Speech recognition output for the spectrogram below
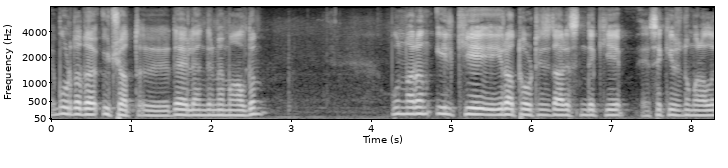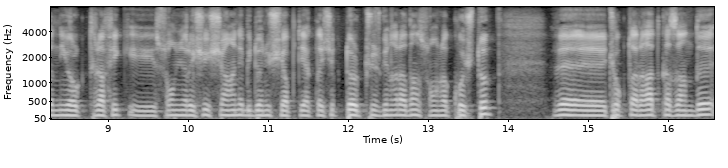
E, burada da 3 at e, değerlendirmemi aldım. Bunların ilki Irat Ortiz idaresindeki 8 numaralı New York Trafik e, son yarışı şahane bir dönüş yaptı. Yaklaşık 400 gün aradan sonra koştu ve çok da rahat kazandı.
